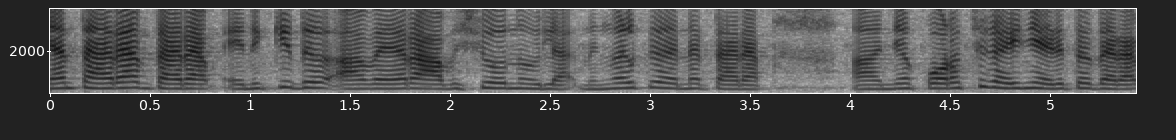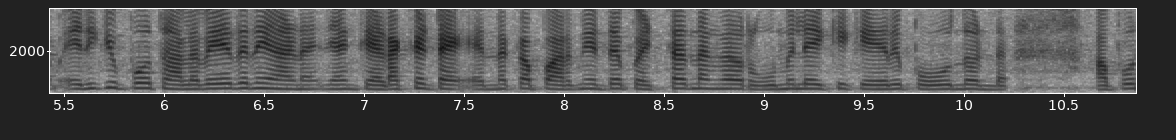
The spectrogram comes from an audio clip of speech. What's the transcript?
ഞാൻ തരാം തരാം. എനിക്കിത് ആ വേറെ ആവശ്യമൊന്നുമില്ല. നിങ്ങൾക്ക് തന്നെ തരാം. ഞാൻ കുറച്ച് കഴിഞ്ഞ് എടുത്ത് തരാം. എനിക്കിപ്പോൾ തലവേദനയാണ്. ഞാൻ കിടക്കട്ടെ എന്നൊക്കെ പറഞ്ഞിട്ട് പെട്ടെന്ന് അങ്ങ് റൂമിലേക്ക് കയറി പോകുന്നുണ്ട്. അപ്പോൾ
